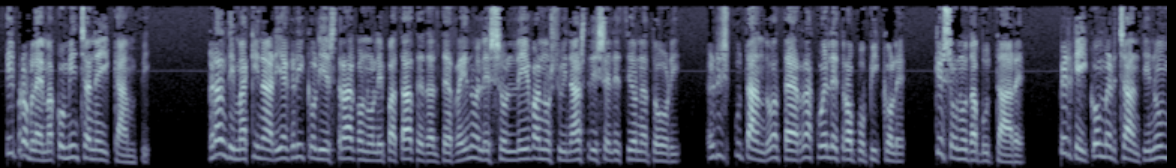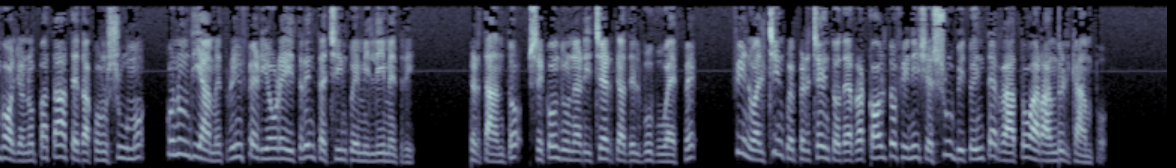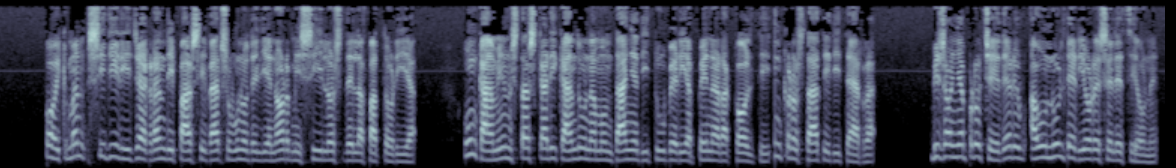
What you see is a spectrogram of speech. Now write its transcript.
Il problema comincia nei campi. Grandi macchinari agricoli estraggono le patate dal terreno e le sollevano sui nastri selezionatori, risputando a terra quelle troppo piccole, che sono da buttare, perché i commercianti non vogliono patate da consumo con un diametro inferiore ai 35 mm. Pertanto, secondo una ricerca del WWF, fino al 5% del raccolto finisce subito interrato arando il campo. Poikman si dirige a grandi passi verso uno degli enormi silos della fattoria. Un camion sta scaricando una montagna di tuberi appena raccolti, incrostati di terra. Bisogna procedere a un'ulteriore selezione.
